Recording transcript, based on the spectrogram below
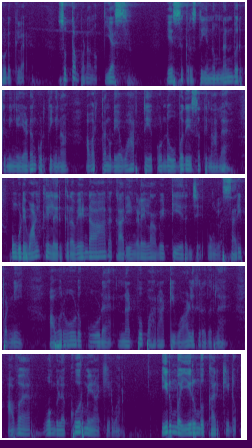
கொடுக்கல. சுத்தம் பண்ணணும். எஸ் இயேசு கிறிஸ்து என்னும் நண்பருக்கு நீங்கள் இடம் கொடுத்தீங்கன்னா அவர் தன்னுடைய வார்த்தையை கொண்டு உபதேசத்தினால் உங்களுடைய வாழ்க்கையில் இருக்கிற வேண்டாத காரியங்களை எல்லாம் வெட்டி எறிஞ்சு உங்களை சரி பண்ணி அவரோடு கூட நட்பு பாராட்டி வாழுகிறதில் அவர் உங்களை கூர்மையாக்கிடுவார். இரும்பை இரும்பு கற்கிடும்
